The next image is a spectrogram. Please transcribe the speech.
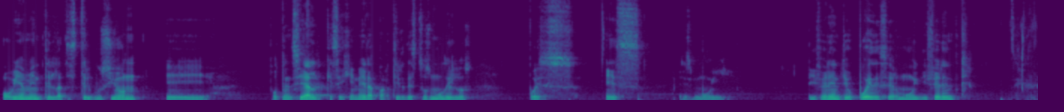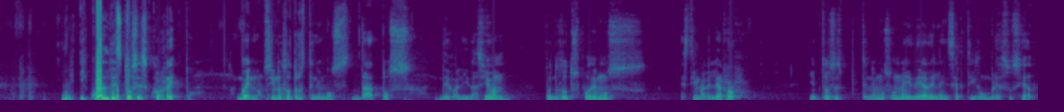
obviamente la distribución eh, potencial que se genera a partir de estos modelos, pues es, es muy diferente o puede ser muy diferente. ¿Y cuál de estos es correcto? Bueno, si nosotros tenemos datos de validación, pues nosotros podemos estimar el error. Y entonces tenemos una idea de la incertidumbre asociada.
